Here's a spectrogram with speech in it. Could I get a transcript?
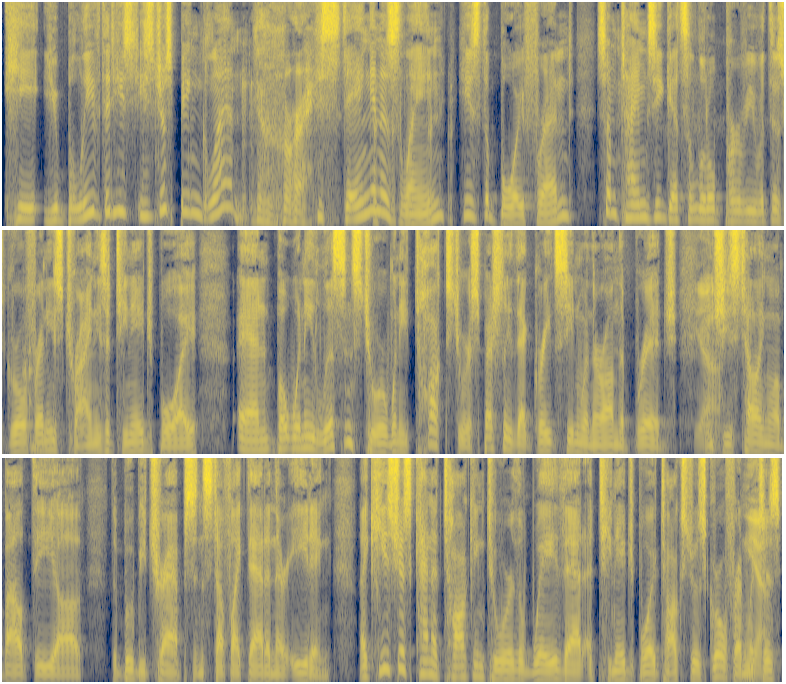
he you believe that he's he's just being Glenn. right. He's staying in his lane. He's the boyfriend. Sometimes he gets a little pervy with his girlfriend. He's trying. He's a teenage boy. And but when he listens to her, when he talks to her, especially that great scene when they're on the bridge Yeah. and she's telling him about the uh, the booby traps and stuff like that, and they're eating. Like he's just kind of talking to her the way that a teenage boy talks to his girlfriend, which Yeah. is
